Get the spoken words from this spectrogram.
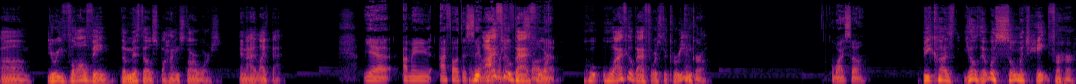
um, you're evolving the mythos behind Star Wars, and I like that. yeah. I mean, I felt the Who same. way I feel first bad for, that. who who I feel bad for is the Korean girl Why so? because yo, there was so much hate for her,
